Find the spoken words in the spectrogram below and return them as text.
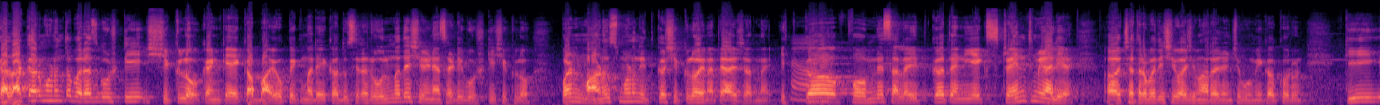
कलाकार म्हणून तर बऱ्याच गोष्टी शिकलो. कारण की एका बायोपिकमध्ये एका दुसऱ्या रोलमध्ये शिरण्यासाठी गोष्टी शिकलो. पण माणूस म्हणून इतकं शिकलोय ना त्या ह्याच्यातनं इतकं फर्मनेस आलं इतकं त्यांनी एक स्ट्रेंथ मिळाली आहे छत्रपती शिवाजी महाराजांची भूमिका करून. की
